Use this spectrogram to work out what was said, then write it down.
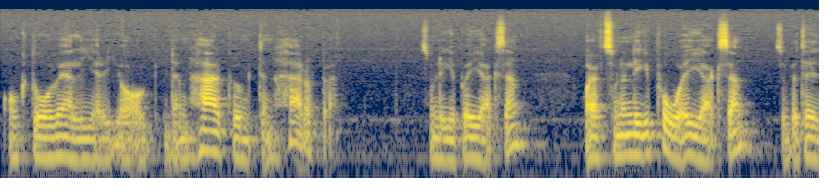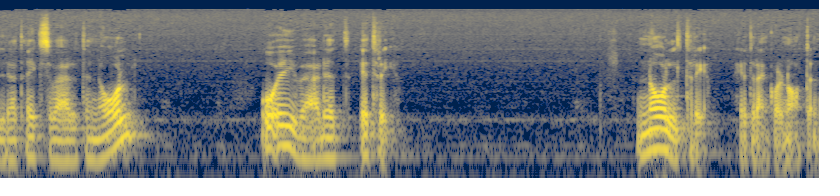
och då väljer jag den här punkten här uppe som ligger på y-axeln. Och eftersom den ligger på y-axeln så betyder det att x-värdet är 0 och y-värdet är 3. 0, 3 heter den koordinaten.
